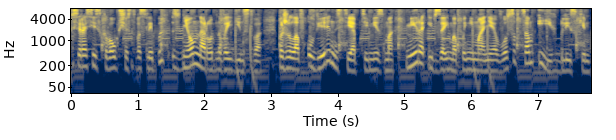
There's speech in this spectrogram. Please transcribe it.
Всероссийского общества слепых с Днем народного единства, пожелав уверенности и оптимизма, мира и взаимопонимания ВОСовцам и их близким.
